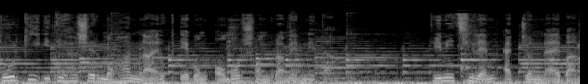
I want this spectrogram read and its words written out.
তুর্কি ইতিহাসের মহান নায়ক এবং অমর সংগ্রামের নেতা। তিনি ছিলেন একজন ন্যায়বান,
